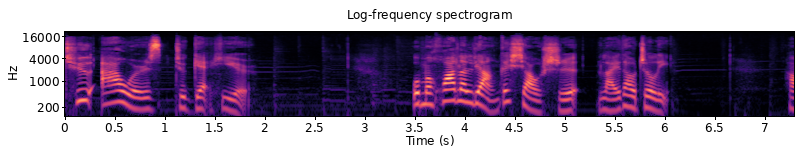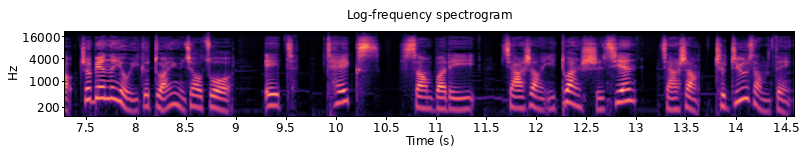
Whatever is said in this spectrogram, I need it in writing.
two hours to get here。我们花了两个小时来到这里。好，这边呢有一个短语叫做 it takes somebody 加上一段时间加上 to do something，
